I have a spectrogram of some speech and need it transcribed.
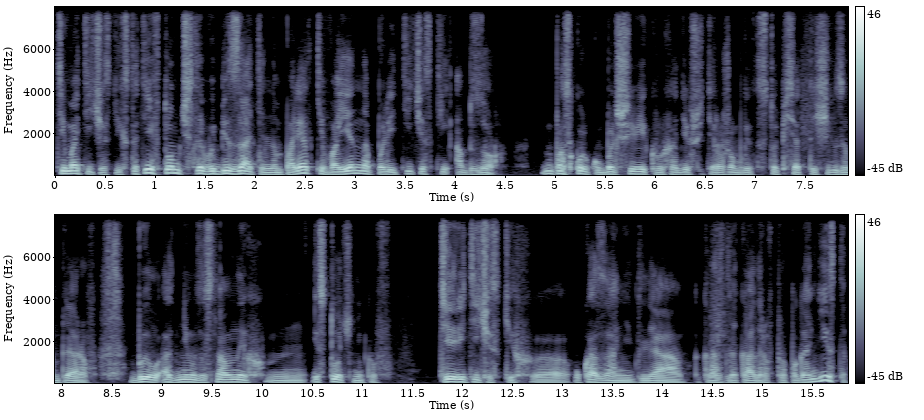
тематических статей, в том числе в обязательном порядке военно-политический обзор. Ну, поскольку большевик, выходивший тиражом где-то 150 тысяч экземпляров, был одним из основных источников теоретических э, указаний для, как раз для кадров пропагандистов,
